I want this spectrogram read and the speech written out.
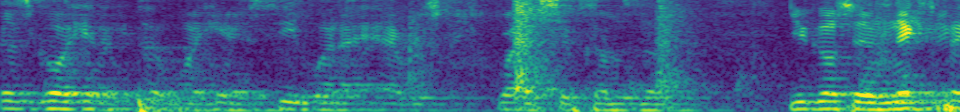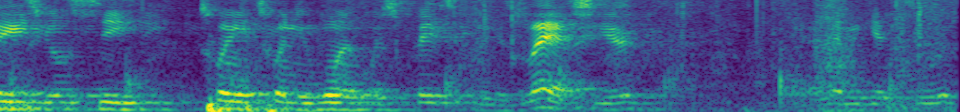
Let's go ahead and put one here and see what our average ridership comes up. You go to the next page, you'll see 2021, which basically is last year. Let me get to it.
